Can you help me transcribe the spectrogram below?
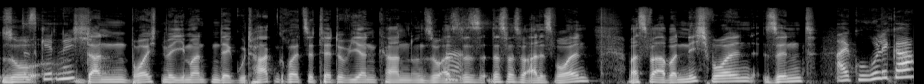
So, das geht nicht. Dann bräuchten wir jemanden, der gut Hakenkreuze tätowieren kann und so. Also Ah. das ist das, was wir alles wollen. Was wir aber nicht wollen, sind Alkoholiker,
